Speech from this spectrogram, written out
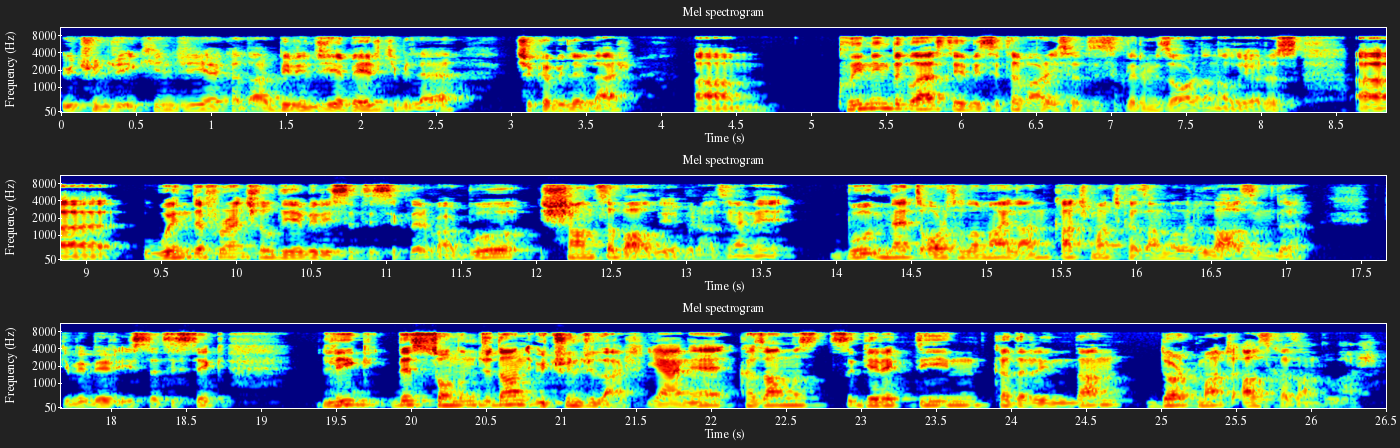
üçüncü, ikinciye kadar, birinciye belki bile çıkabilirler. Um, Cleaning the Glass diye bir site var. İstatistiklerimizi oradan alıyoruz. Uh, win differential diye bir istatistikleri var. Bu şansa bağlıyor biraz. Yani bu net ortalamayla kaç maç kazanmaları lazımdı gibi bir istatistik. Ligde sonuncudan üçüncüler. Yani kazanması gerektiğin kadarından dört maç az kazandılar.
